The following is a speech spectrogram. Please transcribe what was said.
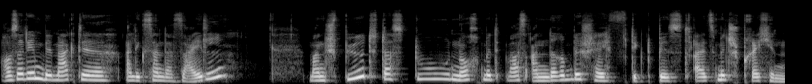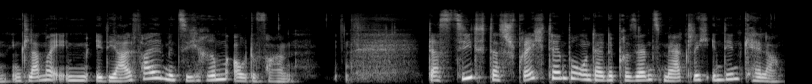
Außerdem bemerkte Alexander Seidel, man spürt, dass du noch mit was anderem beschäftigt bist als mit Sprechen, in Klammer im Idealfall mit sicherem Autofahren. Das zieht das Sprechtempo und deine Präsenz merklich in den Keller.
